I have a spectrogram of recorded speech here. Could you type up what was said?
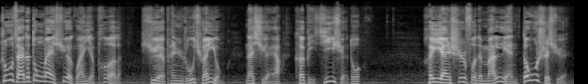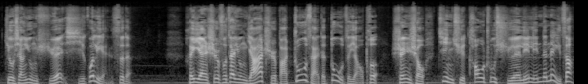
猪仔的动脉血管也破了，血喷如泉涌，那血呀，可比鸡血多。黑眼师傅的满脸都是血，就像用血洗过脸似的。黑眼师傅再用牙齿把猪仔的肚子咬破，伸手进去掏出血淋淋的内脏，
